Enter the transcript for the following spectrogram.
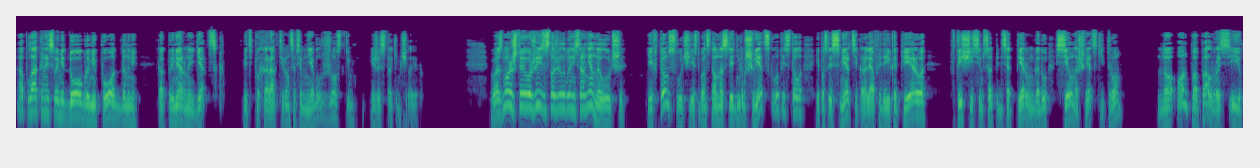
оплаканный своими добрыми подданными, как примерный герцог, ведь по характеру он совсем не был жестким и жестоким человеком. Возможно, что его жизнь сложилась бы несравненно лучше, и в том случае, если бы он стал наследником шведского престола и после смерти короля Фредерика I в 1751 году сел на шведский трон. Но он попал в Россию,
